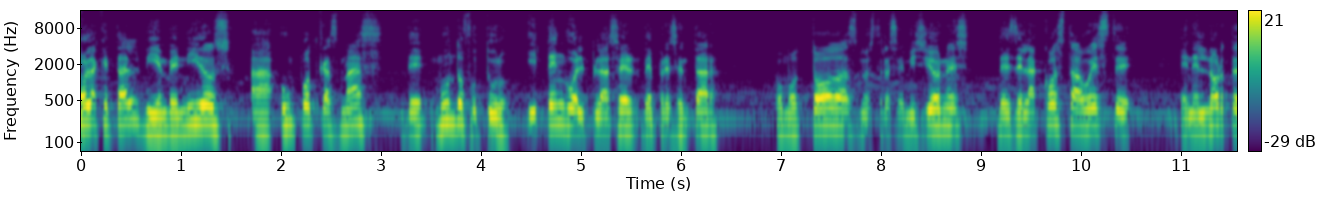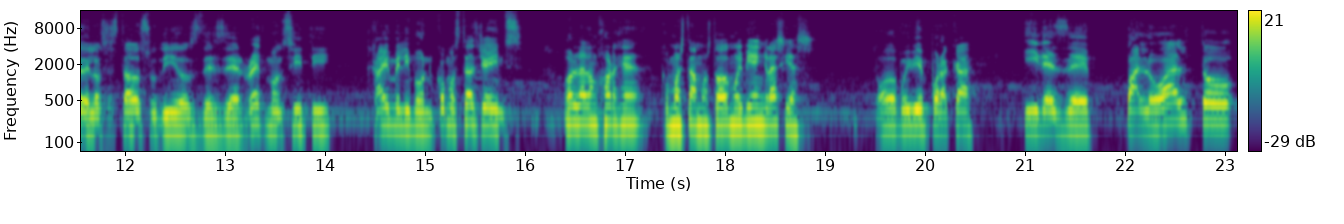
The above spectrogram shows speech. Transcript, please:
Hola, ¿qué tal? Bienvenidos a un podcast más de Mundo Futuro. Y tengo el placer de presentar, como todas nuestras emisiones, desde la costa oeste, en el norte de los Estados Unidos, desde Redmond City, Jaime Limón. ¿Cómo estás, James? Hola, don Jorge. ¿Cómo estamos? Todo muy bien, gracias. Todo muy bien por acá. Y desde Palo Alto,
